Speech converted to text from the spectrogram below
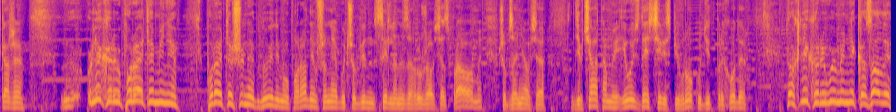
Каже: «Ну, лікарю, порадьте мені, порадьте що-небудь. Ну він йому порадив що-небудь, щоб він сильно не загружався справами, щоб зайнявся дівчатами. І ось десь через півроку дід приходить. Так, лікарю, ви мені казали,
